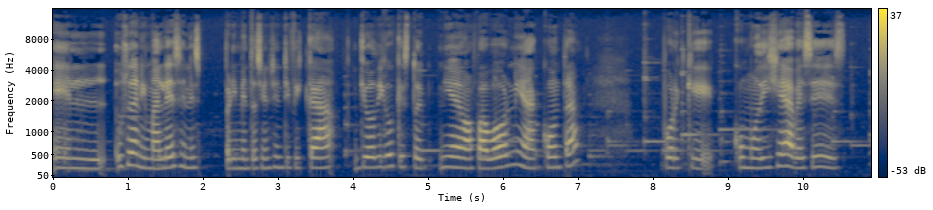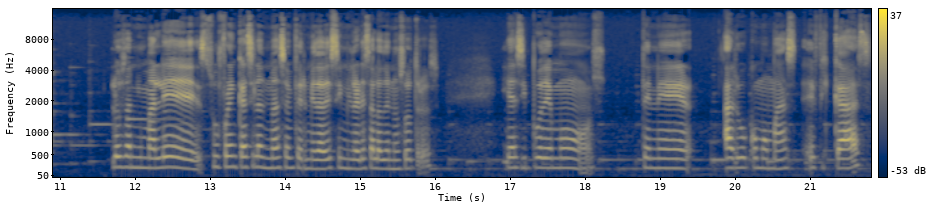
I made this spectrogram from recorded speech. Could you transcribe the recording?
el uso de animales en experimentación científica, yo digo que estoy ni a favor ni a contra, porque como dije, a veces los animales sufren casi las mismas enfermedades similares a las de nosotros y así podemos tener algo como más eficaz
